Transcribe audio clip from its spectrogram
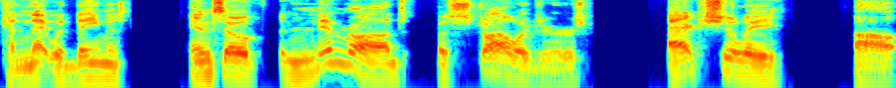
connect with demons. And so Nimrod's astrologers actually uh,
